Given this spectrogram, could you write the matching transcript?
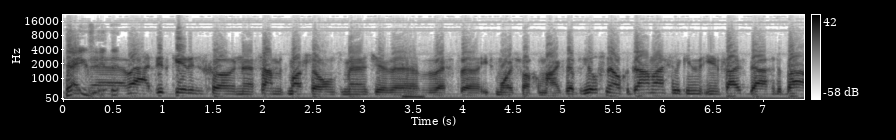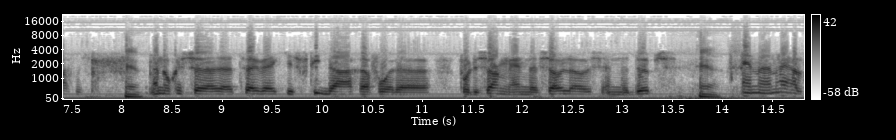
ja, ik, uh, maar ja, dit keer is het gewoon uh, samen met Marcel, onze manager, uh, hebben we echt iets moois van gemaakt. We hebben het heel snel gedaan eigenlijk in, in vijf dagen de basis. Ja. En nog eens twee weekjes of tien dagen voor de, voor de zang en de solo's en de dubs. Ja. En nou ja, het,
